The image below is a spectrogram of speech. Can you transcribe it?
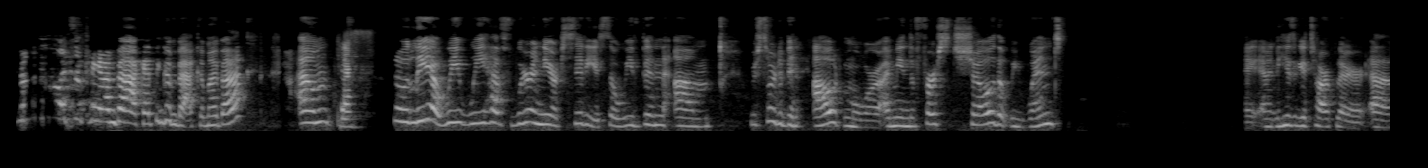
no, no, it's okay. I'm back. I think I'm back. Am I back? Um, Yes. so Lia, we we have we're in New York City, so we've been um we've sort of been out more. I mean, the first show that we went. I mean, he's a guitar player, uh,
